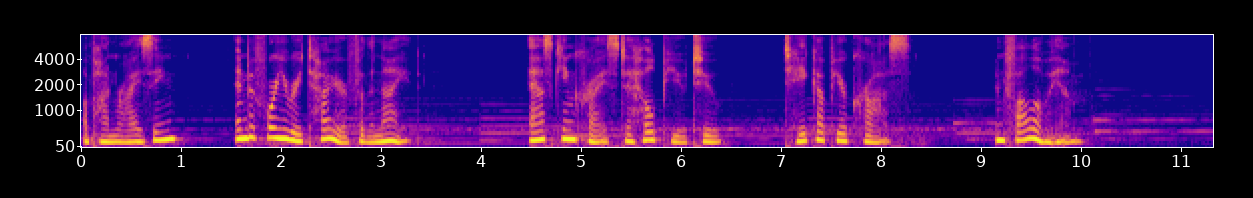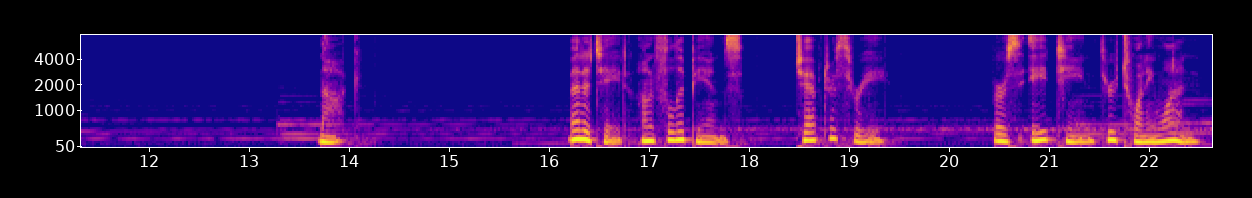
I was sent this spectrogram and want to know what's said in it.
upon rising and before you retire for the night, asking Christ to help you to take up your cross and follow Him. Knock. Meditate on Philippians chapter 3, verse 18 through 21.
